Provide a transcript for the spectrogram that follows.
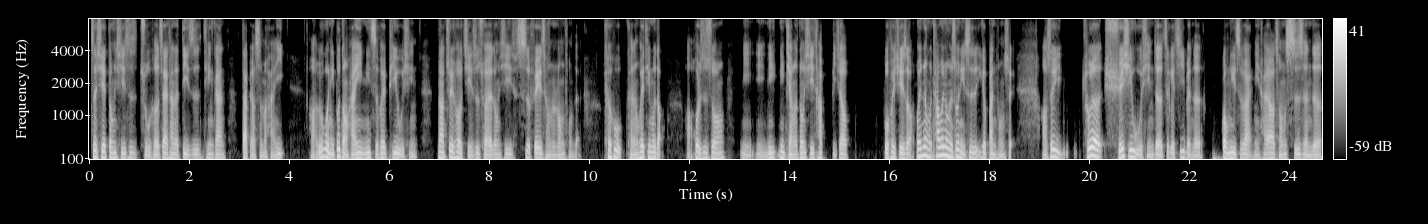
这些东西是组合在它的地支天干代表什么含义。好，如果你不懂含义，你只会批五行，那最后解释出来的东西是非常的笼统的，客户可能会听不懂。好，或者是说你你你你讲的东西他比较不会接受，会认为他会认为说你是一个半桶水。好，所以除了学习五行的这个基本的功力之外，你还要从食神的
